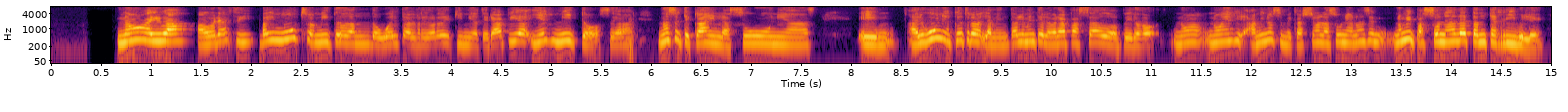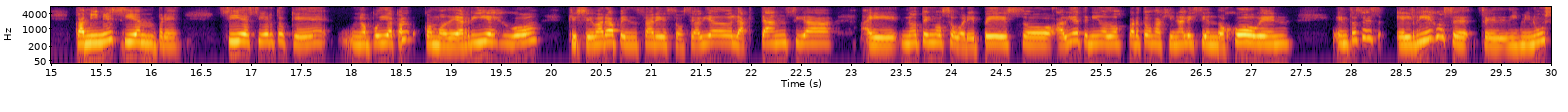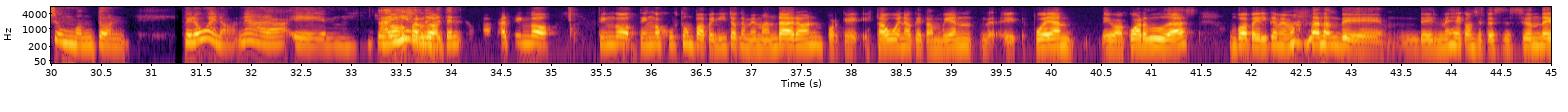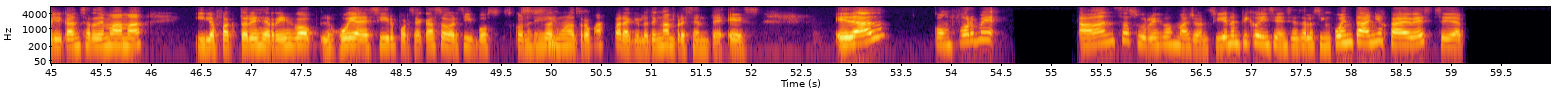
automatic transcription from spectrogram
No, ahí va, ahora sí. Hay mucho mito dando vuelta alrededor de quimioterapia y es mito, o sea, no se te caen las uñas. Eh, alguna que otra lamentablemente lo habrá pasado, pero no, no es, a mí no se me cayeron las uñas, no, no me pasó nada tan terrible. Caminé siempre. Sí es cierto que no podía como de riesgo que llevara a pensar eso. O sea, había dado lactancia, eh, no tengo sobrepeso, había tenido dos partos vaginales siendo joven. Entonces, el riesgo se, disminuye un montón. Pero bueno, nada, eh, ahí perdón, acá tengo, tengo, tengo justo un papelito que me mandaron, porque está bueno que también eh, puedan evacuar dudas, un papel que me mandaron de, del mes de concientización del cáncer de mama y los factores de riesgo, los voy a decir por si acaso, a ver si vos conoces algún otro más para que lo tengan presente. Es edad conforme avanza su riesgo es mayor. Si bien el pico de incidencia es a los 50 años, cada vez se da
